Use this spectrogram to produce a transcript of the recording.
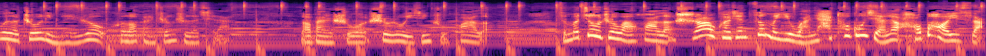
为了粥里没肉，和老板争执了起来。老板说瘦肉已经煮化了，怎么就这碗化了？十二块钱这么一碗，你还偷工减料，好不好意思啊？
